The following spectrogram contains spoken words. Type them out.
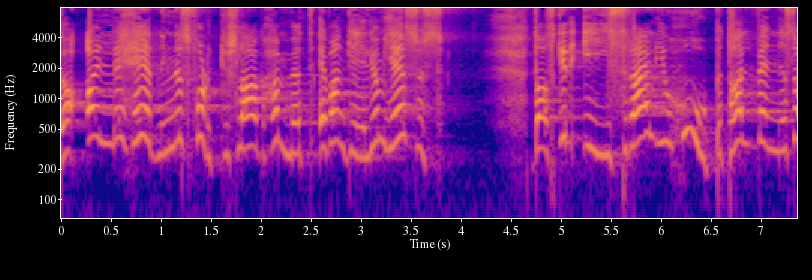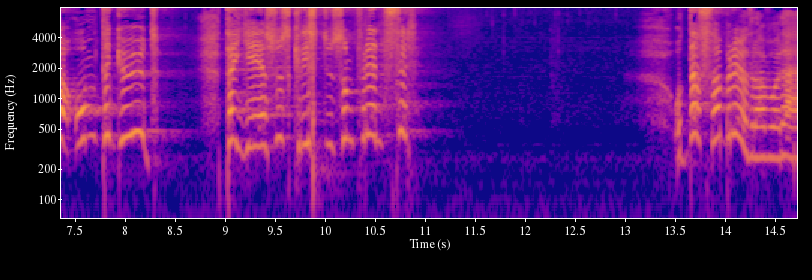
da alle hedningenes folkeslag har møtt evangeliet om Jesus, da skal Israel i hopetall vende seg om til Gud. Til Jesus Kristus som frelser. Og disse brødrene våre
